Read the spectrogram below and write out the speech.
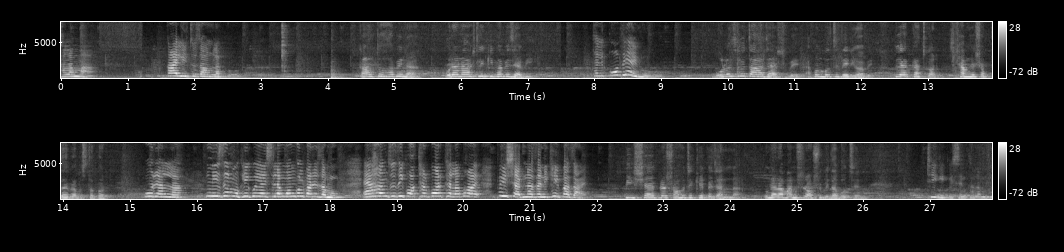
খালাম্মা তো যাওন লাগবো। কাল তো হবে না। ওরা না আসলে কীভাবে যাবি? তাহলে কবে আইব? বলেছিল তো আজ আসবে। এখন বলছে দেরি হবে। তুই এক কাজ কর সামনের সপ্তাহে ব্যবস্থা কর। ওরে আল্লাহ নিজের মুখে কই আইছিলাম মঙ্গলবারে যাব। এখন যদি কথার পর খেলাপ হয় পীর সাহেব না জানি খেপা যায়। পীর সাহেবরা সহজে খেপে যান না। ওনারা মানুষের অসুবিধা বোঝেন। ঠিকই কইছেন খালাম্মা।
